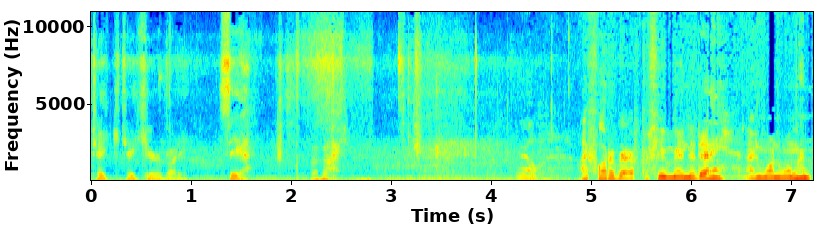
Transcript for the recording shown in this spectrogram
Take take care, buddy. See ya. Bye bye. Well, I photographed a few men today and one woman,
